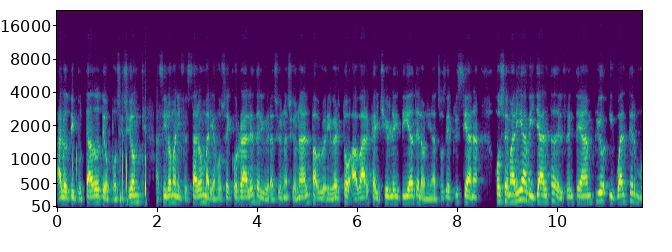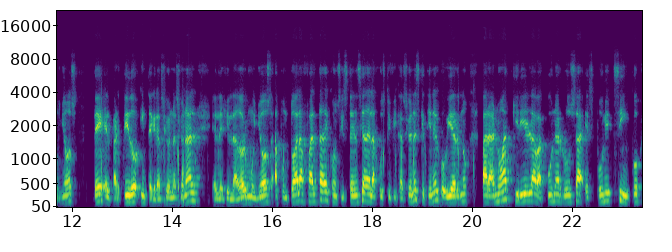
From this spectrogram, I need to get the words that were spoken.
a los diputados de oposición. Así lo manifestaron María José Corrales de Liberación Nacional, Pablo Heriberto Abarca y Shirley Díaz de la Unidad Social Cristiana, José María Villalta del Frente Amplio y Walter Muñoz del Partido Integración Nacional. El legislador Muñoz apuntó a la falta de consistencia de las justificaciones que tiene el gobierno para no adquirir la vacuna rusa Sputnik 5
